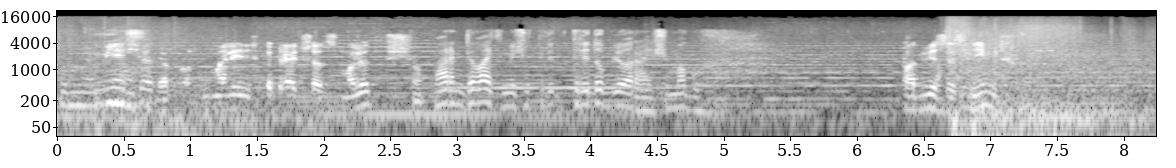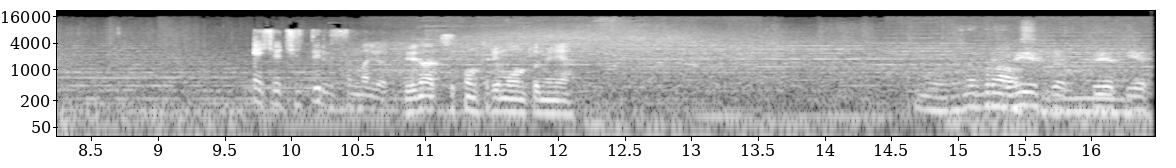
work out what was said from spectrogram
Кто меня У меня еще... Я просто маленечко прячусь от самолетов еще. Парень, давайте, мне еще три, три дублера, еще могу. Подвесы снимешь. Еще четыре самолета. 12 секунд ремонт у меня. О, разобрался. Вижу, свет есть.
